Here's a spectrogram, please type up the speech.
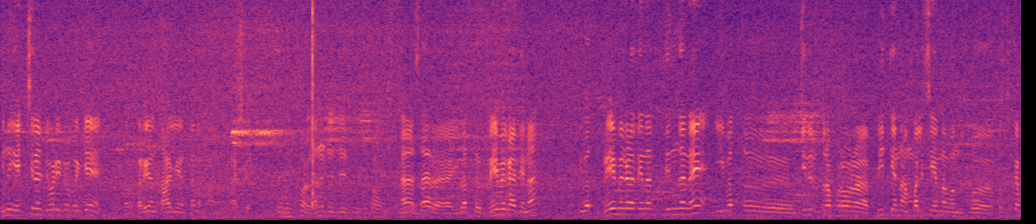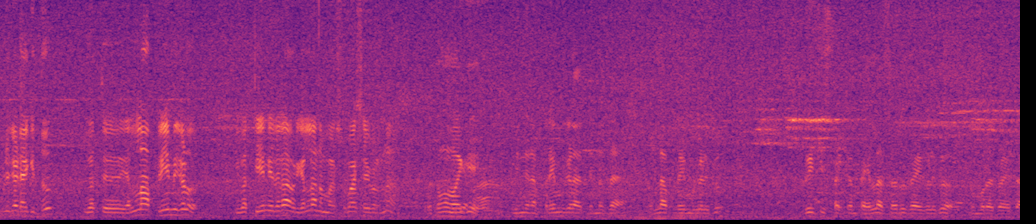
ಇನ್ನು ಹೆಚ್ಚಿನ ಜೋಡಿಗಳ ಬಗ್ಗೆ ಅವ್ರು ಬರೆಯುವಂತಾಗಲಿ ಅಂತ ನಮ್ಮ ಆಶೆ ಸರ್, ಇವತ್ತು ಪ್ರೇಮಿಗಳ ದಿನ. ಇವತ್ತು ಪ್ರೇಮಿಗಳ ದಿನದಿಂದನೇ ಇವತ್ತು ಉಜ್ಜಿನಿ ರುದ್ರಪ್ಪರವರ ಪ್ರೀತಿಯನ್ನು ಅಂಬಲಿಸಿ ಅನ್ನೋ ಒಂದು ಪುಸ್ತಕ ಬಿಡುಗಡೆ ಆಗಿದ್ದು, ಇವತ್ತು ಎಲ್ಲ ಪ್ರೇಮಿಗಳು ಇವತ್ತೇನಿದಾರೆ ಅವರಿಗೆಲ್ಲ ನಮ್ಮ ಶುಭಾಶಯಗಳನ್ನು ಪ್ರಥಮವಾಗಿ ಇಂದಿನ ಪ್ರೇಮಿಗಳ ದಿನದ ಎಲ್ಲ ಪ್ರೇಮಿಗಳಿಗೂ, ಪ್ರೀತಿಸ್ತಕ್ಕಂಥ ಎಲ್ಲ ಸಹೃದಯಗಳಿಗೂ ತುಂಬ ಹೃದಯದ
